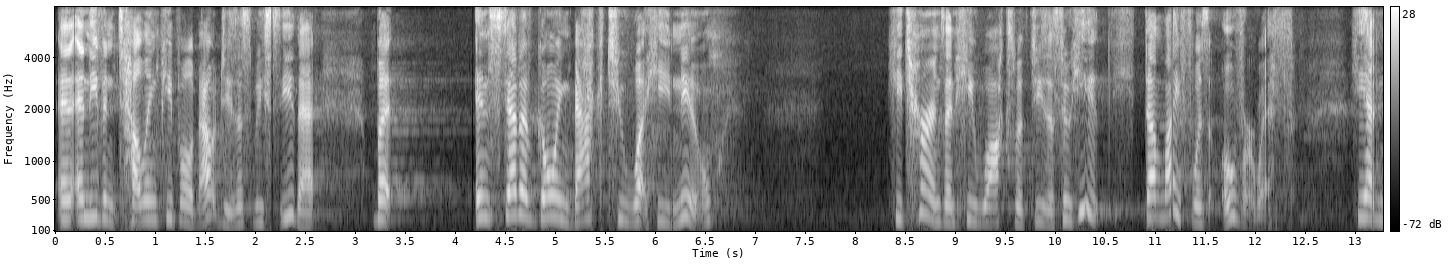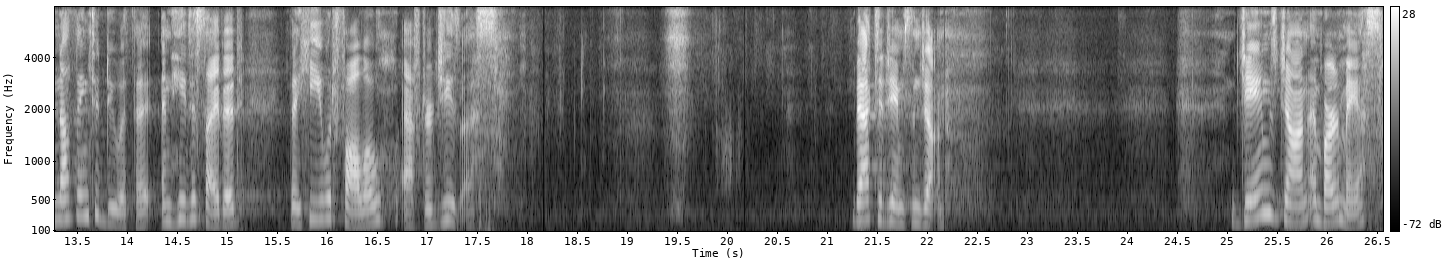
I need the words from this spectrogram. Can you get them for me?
and, and even telling people about Jesus, we see that. But instead of going back to what he knew, he turns and he walks with Jesus. So he, that life was over with. He had nothing to do with it, and he decided that he would follow after Jesus. Back to James and John. James, John, and Bartimaeus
